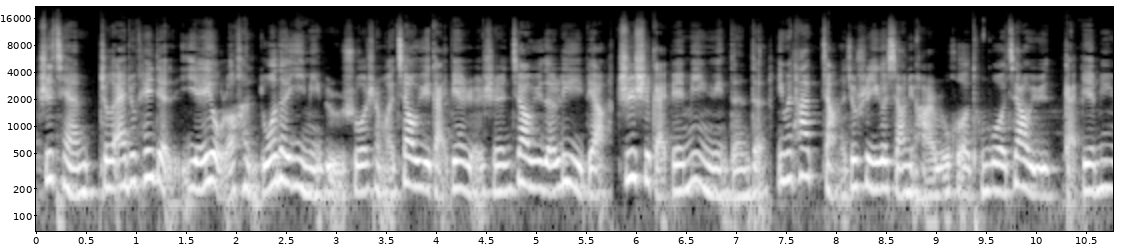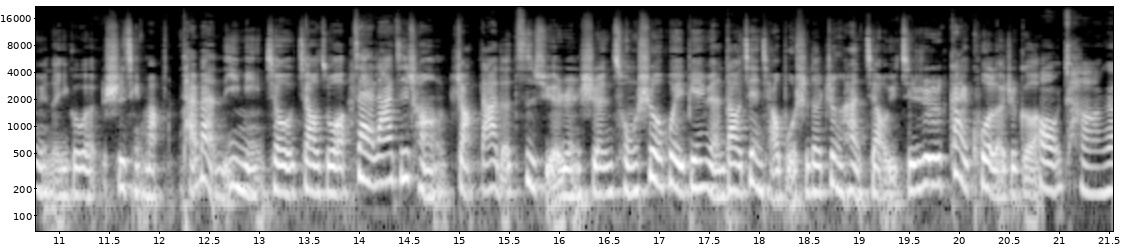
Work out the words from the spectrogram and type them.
之前这个 educated 也有了很多的译名，比如说什么教育改变人生、教育的力量、知识改变命运等等，因为它讲的就是一个小女孩如何通过教育改变命运的一个事情嘛。台版的译名就叫做《在垃圾场长大的自学人生：从社会边缘到剑桥博士的震撼教育》，其实概括了这个。好长啊！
